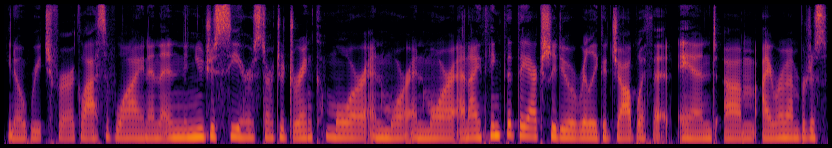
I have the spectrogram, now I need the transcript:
you know, reach for a glass of wine. And, and then you just see her start to drink more and more and more. And I think that they actually do a really good job with it. And um, I remember just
